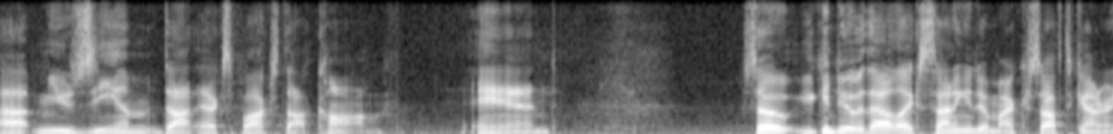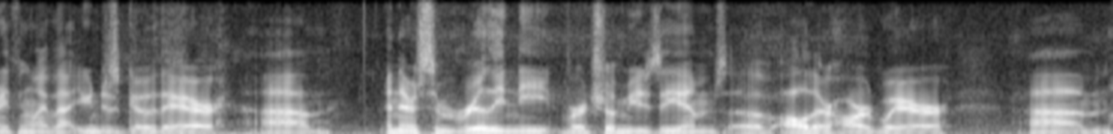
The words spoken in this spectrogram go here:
uh, museum.xbox.com. And so you can do it without like signing into a Microsoft account or anything like that. You can just go there. Um, and there's some really neat virtual museums of all their hardware, um,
